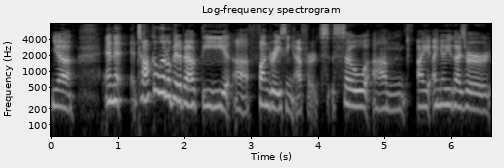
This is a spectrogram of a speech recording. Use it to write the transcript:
Yeah. And uh, talk a little bit about the uh, fundraising efforts. So um, I, I, know you guys are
